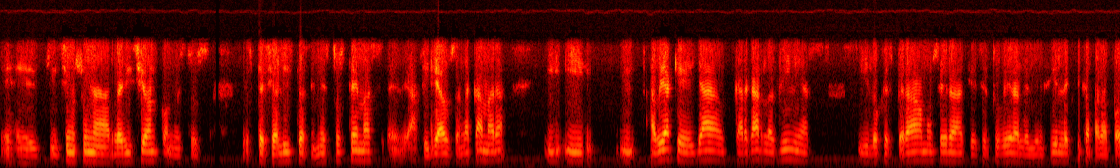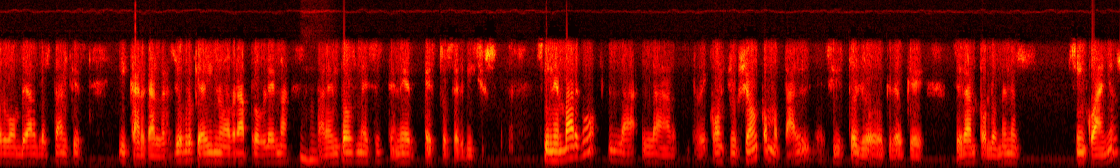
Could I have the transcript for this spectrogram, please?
eh, hicimos una revisión con nuestros especialistas en estos temas afiliados a la Cámara y, había que ya cargar las líneas y lo que esperábamos era que se tuviera la energía eléctrica para poder bombear los tanques y cargarlas. Yo creo que ahí no habrá problema para en dos meses tener estos servicios. Sin embargo, la, reconstrucción como tal, insisto, yo creo que serán por lo menos cinco años,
